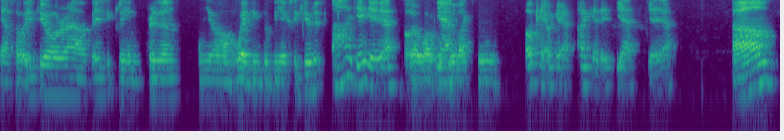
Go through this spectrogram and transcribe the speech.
Yeah, so if you're uh, basically in prison and you're waiting to be executed. Oh, yeah, yeah, yeah. So, what would yeah. you like to? Okay, okay, I get it. Yeah, yeah, yeah. Um,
